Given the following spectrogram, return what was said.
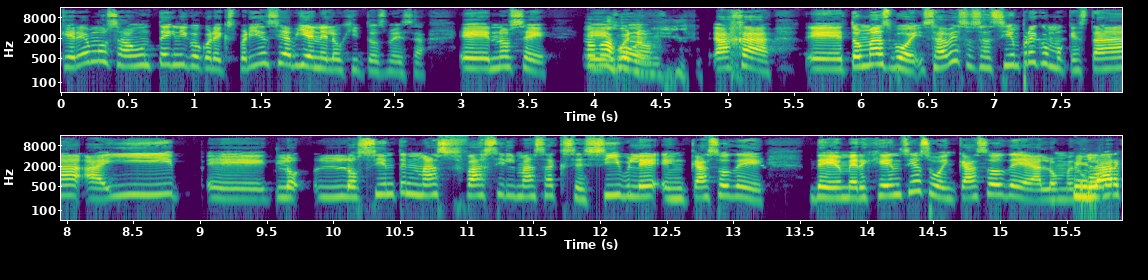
queremos a un técnico con experiencia, viene el Ojitos Mesa. Eh, no sé, eh, bueno, ajá, eh, Tomás Boy, ¿sabes? O sea, siempre como que está ahí, eh, lo, sienten más fácil, más accesible en caso de, emergencias o en caso de a lo mejor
